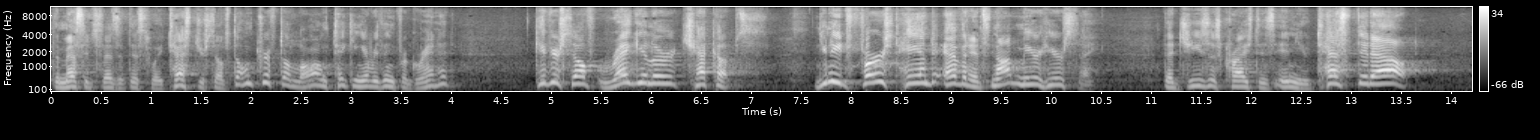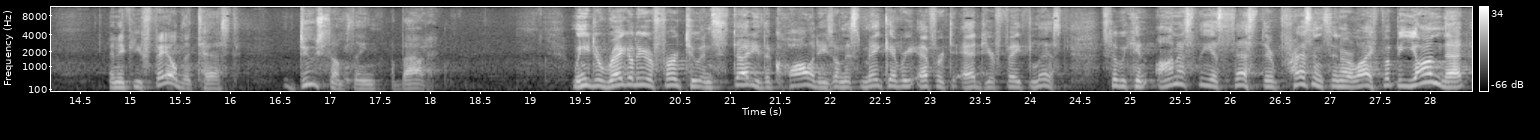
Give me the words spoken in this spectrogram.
The message says it this way test yourselves. Don't drift along taking everything for granted. Give yourself regular checkups. You need firsthand evidence, not mere hearsay, that Jesus Christ is in you. Test it out. And if you fail the test, do something about it. We need to regularly refer to and study the qualities on this make every effort to add to your faith list so we can honestly assess their presence in our life. But beyond that,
